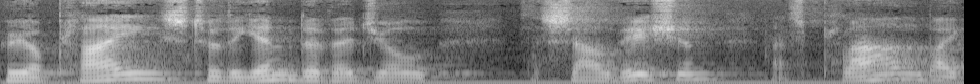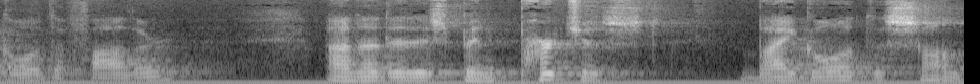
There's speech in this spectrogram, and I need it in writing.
who applies to the individual the salvation that's planned by God the Father and that it has been purchased by God the Son.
